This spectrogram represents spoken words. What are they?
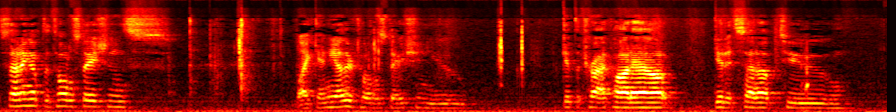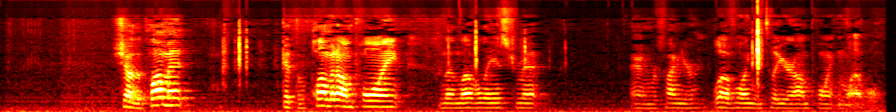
setting up the total stations, like any other total station, you get the tripod out, get it set up to show the plummet, get the plummet on point, and then level the instrument and refine your leveling until you're on point and level.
